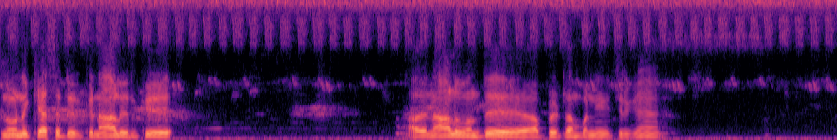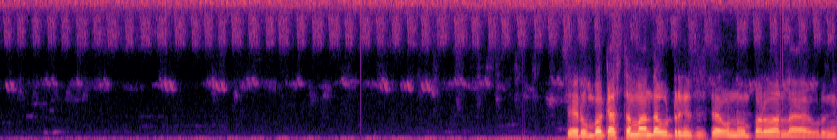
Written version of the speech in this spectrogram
இன்னொன்று கேசட் இருக்குது நாலு இருக்குது அது நாலும் வந்து ஆப்ரேட் தான் பண்ணி வச்சுருக்கேன். சரி ரொம்ப கஷ்டமாக இருந்தால் விட்ருங்க சிஸ்டர் ஒன்றும் பரவாயில்ல விடுங்க.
